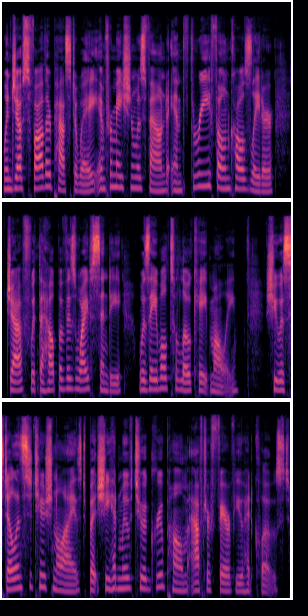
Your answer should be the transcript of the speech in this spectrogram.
When Jeff's father passed away, information was found, and three phone calls later, Jeff, with the help of his wife Cindy, was able to locate Molly. She was still institutionalized, but she had moved to a group home after Fairview had closed.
